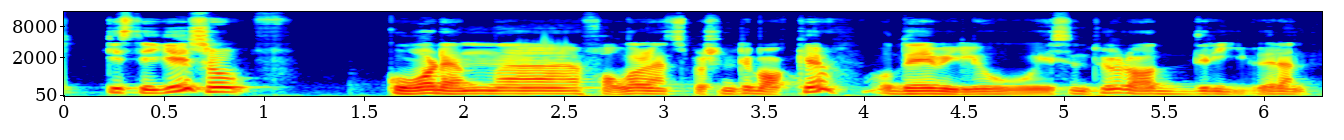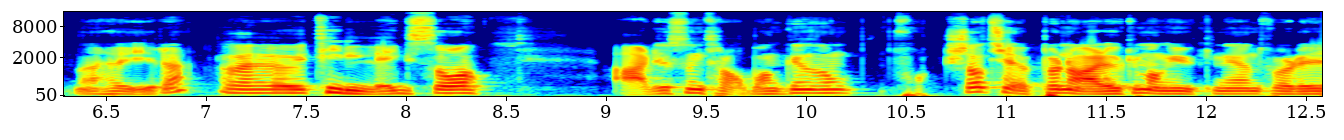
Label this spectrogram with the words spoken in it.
ikke stiger, så går den, eh, faller den etterspørselen tilbake. Og det vil jo i sin tur da drive rentene høyere. Eh, og I tillegg så er det jo sentralbanken som fortsatt kjøper. Nå er det jo ikke mange ukene igjen før de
